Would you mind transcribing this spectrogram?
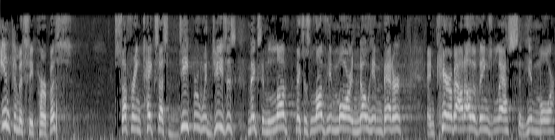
intimacy purpose. Suffering takes us deeper with Jesus, makes him love, makes us love him more and know him better and care about other things less and him more.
